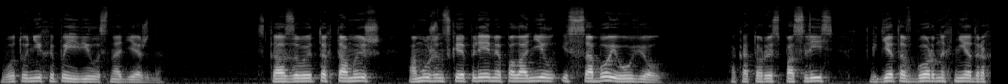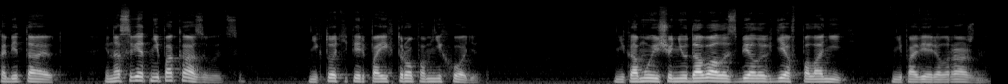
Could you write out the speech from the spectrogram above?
Вот у них и появилась надежда. Сказывают, Тахтамыш, а мужинское племя полонил и с собой увел, а которые спаслись, где-то в горных недрах обитают и на свет не показываются. Никто теперь по их тропам не ходит. Никому еще не удавалось белых дев полонить, не поверил ражный.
